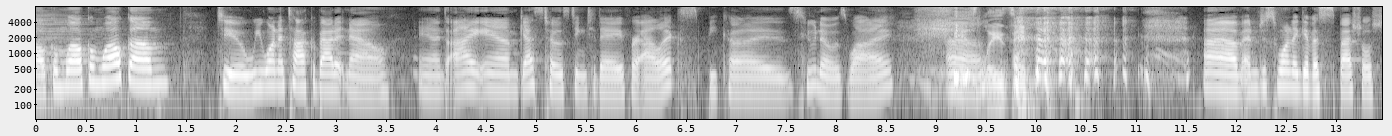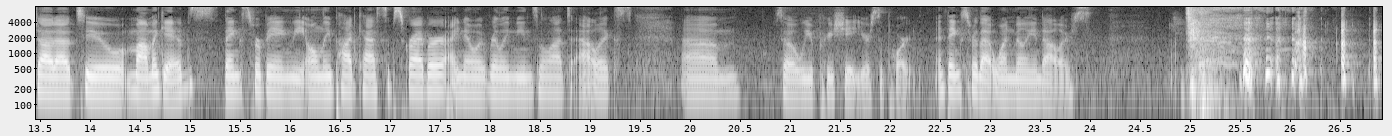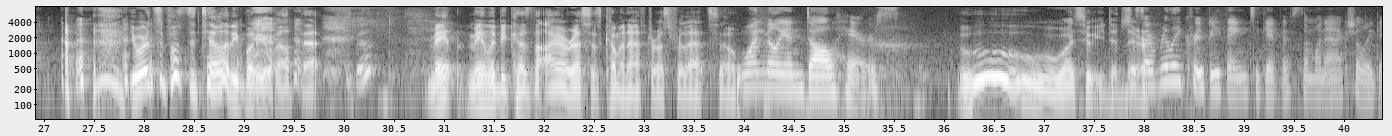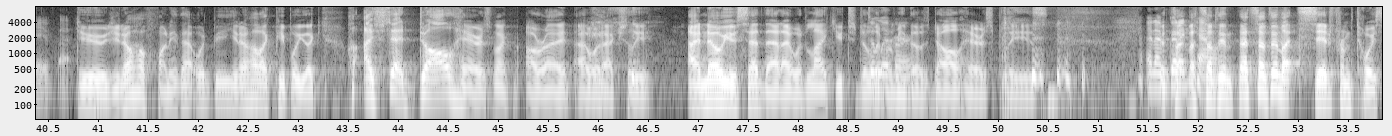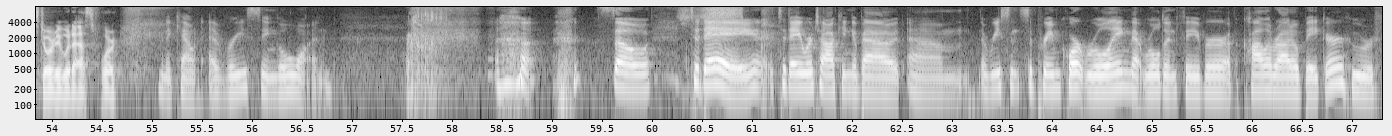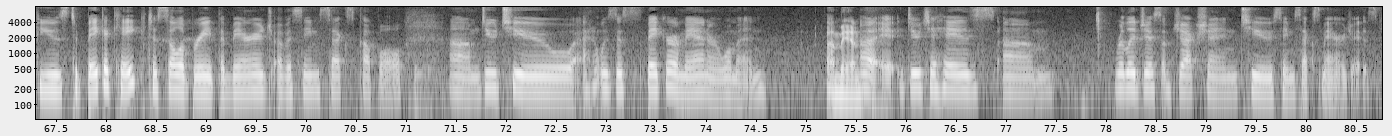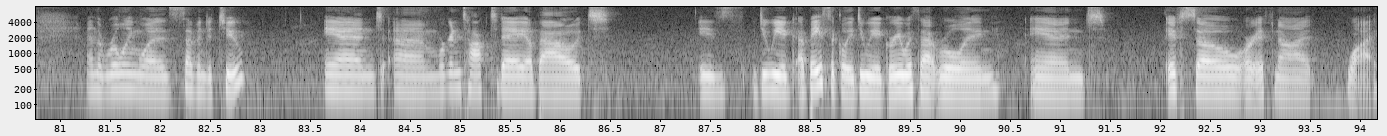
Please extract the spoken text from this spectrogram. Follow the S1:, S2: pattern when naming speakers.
S1: Welcome, welcome, welcome to We Want to Talk About It Now. And I am guest hosting today for Alex because who knows why.
S2: He's lazy.
S1: Um, and just want to give a special shout out to Mama Gibbs. Thanks for being the only podcast subscriber. I know it really means a lot to Alex. Um, so we appreciate your support. And thanks for that $1 million.
S2: you weren't supposed to tell anybody about that. Ma- mainly because the IRS is coming after us for that. So,
S1: 1 million doll hairs.
S2: ooh, I see what you did
S1: Which is a really creepy thing to give if someone actually gave that.
S2: dude. You know how funny that would be. You know how like people you like. I said doll hairs. I'm like, all right, I would actually. I know you said that. I would like you to deliver, me those doll hairs, please.
S1: And I'm going
S2: like-
S1: to
S2: that's
S1: count.
S2: something. That's something like Sid from Toy Story would ask for.
S1: I'm going to count every single one. so today, today we're talking about um, a recent Supreme Court ruling that ruled in favor of a Colorado baker who refused to bake a cake to celebrate the marriage of a same-sex couple um, due to I don't- was this baker a man or a woman?
S2: A man.
S1: uh, it- due to his um, religious objection to same-sex marriages, and the ruling was seven to two. And um, we're going to talk today about is do we basically do we agree with that ruling, and if so or if not, why?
